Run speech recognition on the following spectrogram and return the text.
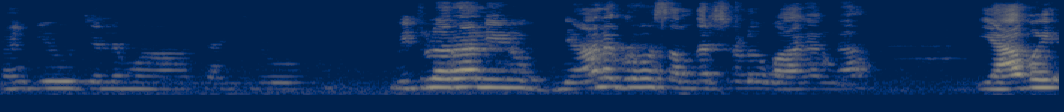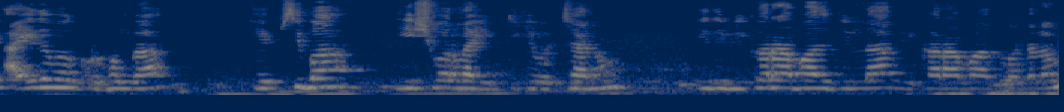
థ్యాంక్ యూ చెల్లెమ్మ. థ్యాంక్ యూ మిత్రులారా నేను జ్ఞాన గృహ సందర్శనలో భాగంగా యాభై ఐదవ గృహంగా హెప్సిబా ఈశ్వర్ల ఇంటికి వచ్చాను. ఇది వికారాబాద్ జిల్లా వికారాబాద్ మండలం.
